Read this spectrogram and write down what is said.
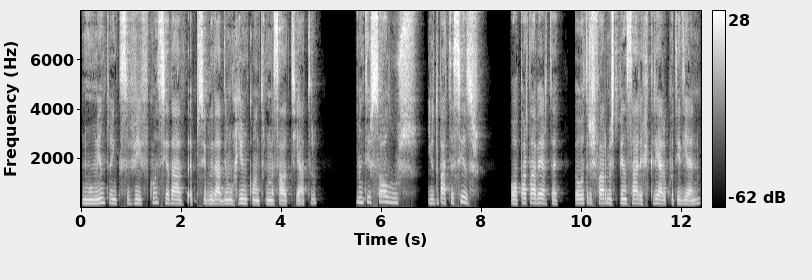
No momento em que se vive com ansiedade a possibilidade de um reencontro numa sala de teatro, manter só a luz e o debate acesos, ou a porta aberta a outras formas de pensar e recriar o cotidiano,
